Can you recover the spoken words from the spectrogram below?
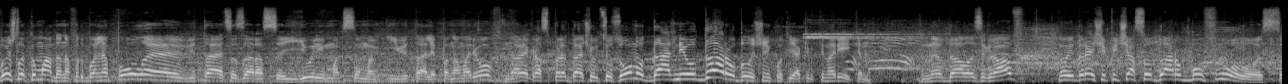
Вийшли команди на футбольне поле. Вітаються зараз Юрій Максимов і Віталій Пономарьов. Дав якраз передачу в цю зону. Дальній удар у ближній кут Яків Кінарейкін невдало зіграв. Ну і, до речі, під час удару був фол. Ось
